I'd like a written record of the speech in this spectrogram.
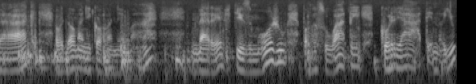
Так, вдома нікого нема. Нарешті зможу полосувати курятиною.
